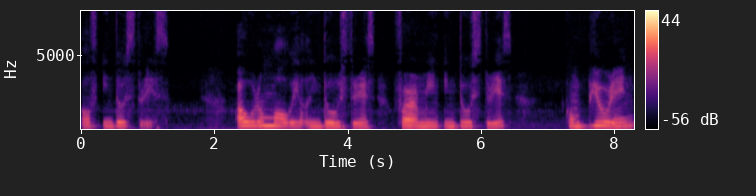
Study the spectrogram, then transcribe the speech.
of industries automobile industries, farming industries, computing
